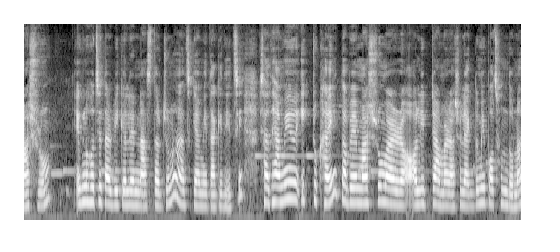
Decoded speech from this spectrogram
মাশরুম এগুলো হচ্ছে তার বিকেলের নাস্তার জন্য, আজকে আমি তাকে দিয়েছি। সাথে আমি একটু খাই, তবে মাশরুম আর অলিভটা আমার আসলে একদমই পছন্দ না।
